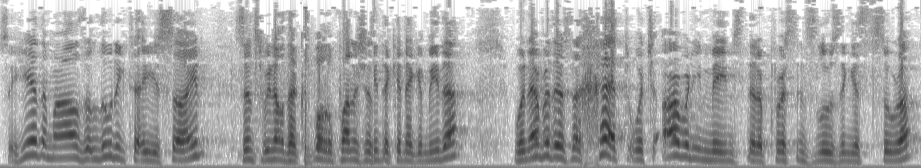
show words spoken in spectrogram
So here the Maharal is alluding to a yisoid since we know that Kapoch punishes the Kenegamida. Whenever there's a chet, which already means that a person's losing his tzura,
